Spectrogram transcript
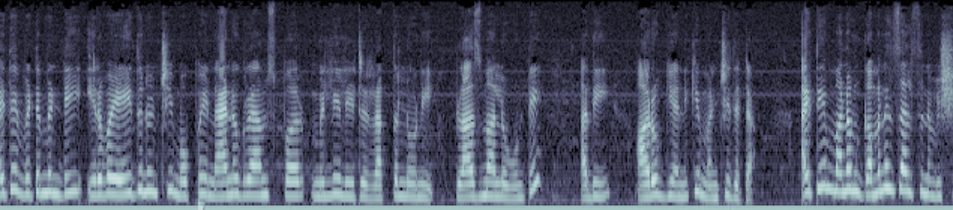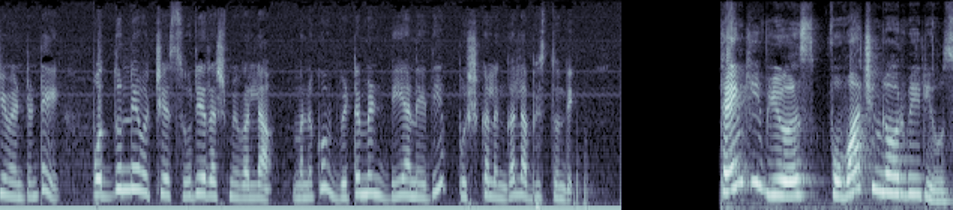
అయితే విటమిన్ డి ఇరవై ఐదు నుంచి ముప్పై నానోగ్రామ్స్ పర్ మిల్లీలీటర్ రక్తంలోని ప్లాజ్మాలో ఉంటే అది ఆరోగ్యానికి మంచిదట. అయితే మనం గమనించాల్సిన విషయం ఏంటంటే పొద్దున్నే వచ్చే సూర్యరశ్మి వల్ల మనకు విటమిన్ డి అనేది పుష్కలంగా లభిస్తుంది. Thank you viewers for watching our videos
